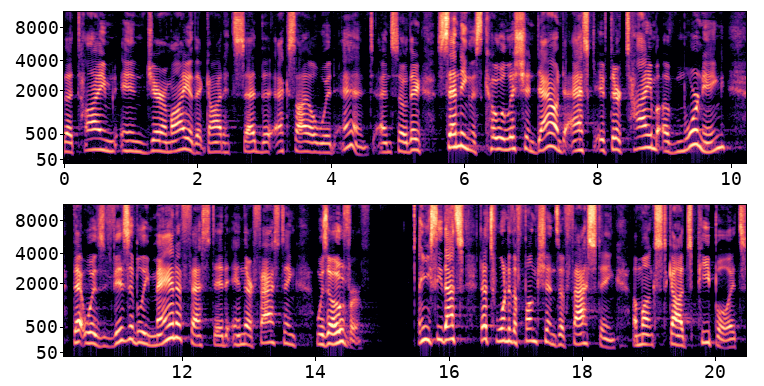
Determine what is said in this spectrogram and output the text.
the time in Jeremiah that God had said the exile would end. And so they're sending this coalition down to ask if their time of mourning that was visibly manifested in their fasting was over. And you see, that's, that's one of the functions of fasting amongst God's people. It's,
